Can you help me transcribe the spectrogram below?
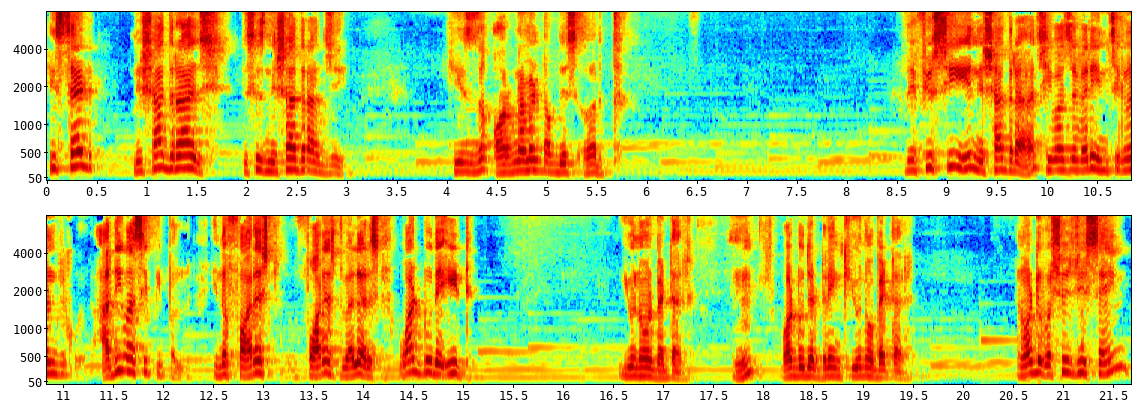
He said, Nishadraj, this is Nishadrajji. He is the ornament of this earth. If you see Nishadraj, he was a very insignificant Adivasi people. In the forest, forest dwellers, what do they eat? You know better. Hmm? What do they drink? You know better. And what the Vashishji is saying?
